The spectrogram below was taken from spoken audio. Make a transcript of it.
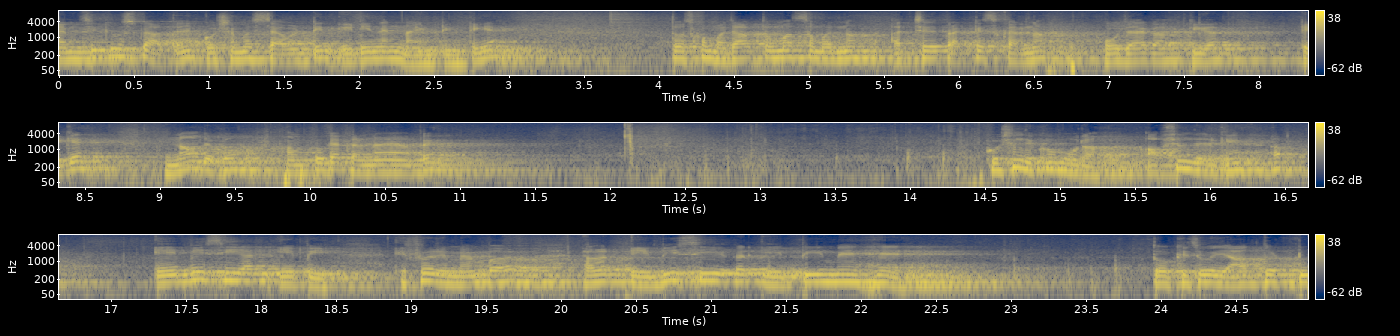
एम पे आते हैं। Question number seventeen eighteen and nineteen ठीक है? तो उसको मज़ाक तो मत समझना, अच्छे से प्रैक्टिस करना, हो जाएगा क्लियर ठीक है? नाउ देखो, हमको क्या करना है यहाँ पे? क्वेश्चन देखो पूरा ऑप्शन दे रखे हैं। अब A B C and A P if you remember अगर ए बी सी अगर ए पी में है तो किसी को याद तो two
